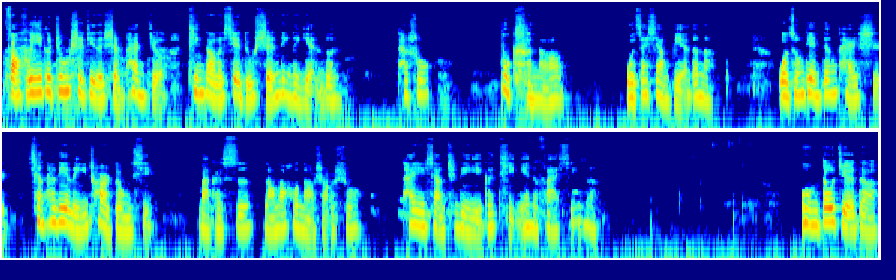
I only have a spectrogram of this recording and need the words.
仿佛一个中世纪的审判者听到了亵渎神灵的言论。他说：“不可能！”我在想别的呢。我从电灯开始，向他列了一串东西。马克思挠挠后脑勺说：“他也想去理一个体面的发型呢。”我们都觉得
